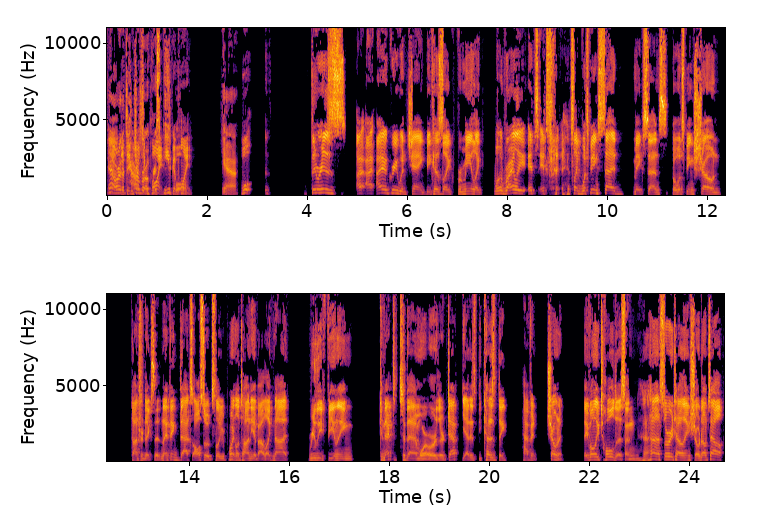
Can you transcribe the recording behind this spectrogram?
Yeah. yeah, or That's the power brokers point. People. It's a good point. Yeah. Well, there is I, I, I agree with Jank because like for me, like well, Riley, it's it's it's like what's being said makes sense, but what's being shown contradicts it. And I think that's also to your point, Latanya, about like not really feeling connected to them or, or their depth yet is because they haven't shown it. They've only told us and storytelling, show don't tell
